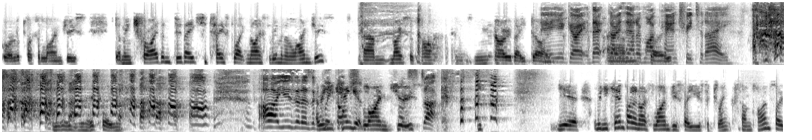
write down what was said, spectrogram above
or look like a lime juice. I mean, try them. Do they actually taste like nice lemon and lime juice? Um, most of the time, no, they don't. There you go. That goes Um, out of my so- pantry today. exactly. Oh, I use it as a I mean, you can option. get lime I'm juice. stuck. Yeah, I mean, you can find a nice lime juice they use to drink sometimes. So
